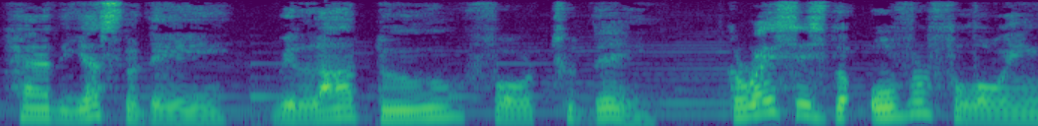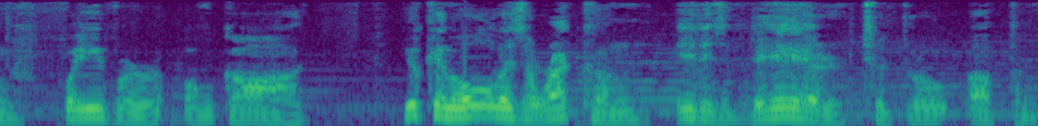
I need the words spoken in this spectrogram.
had yesterday will not do for today. Grace is the overflowing favor of God. You can always reckon it is there to draw upon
